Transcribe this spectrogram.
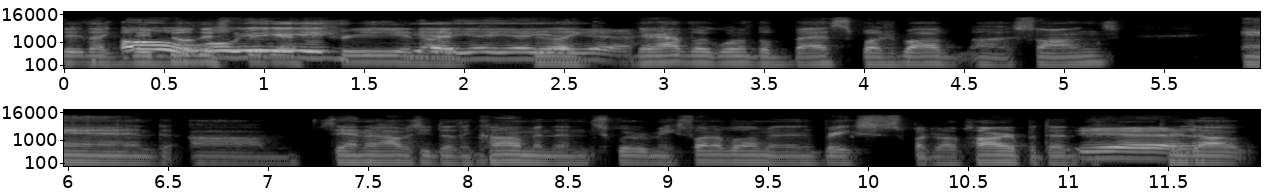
They like they Oh, build this oh, big yeah, ass yeah, tree and yeah, like yeah, yeah, they yeah, like yeah. they have like one of the best SpongeBob uh, songs, and um Santa obviously doesn't come, and then Squidward makes fun of him, and then breaks SpongeBob's heart. But then it turns out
